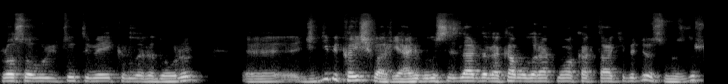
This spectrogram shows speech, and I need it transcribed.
crossover utility vehicle'lara doğru e, ciddi bir kayış var. Yani bunu sizler de rakam olarak muhakkak takip ediyorsunuzdur.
